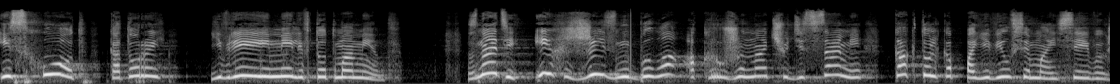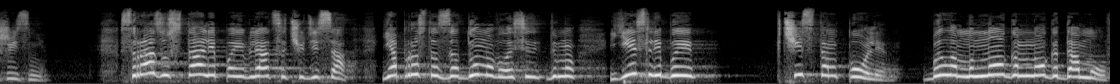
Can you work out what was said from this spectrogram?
исход, который евреи имели в тот момент. Знаете, их жизнь была окружена чудесами, как только появился Моисей в их жизни. Сразу стали появляться чудеса. Я просто задумывалась и думаю, если бы в чистом поле было много-много домов,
